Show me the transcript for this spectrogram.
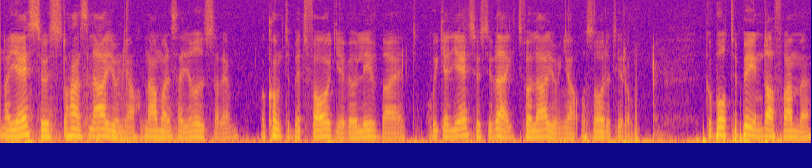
När Jesus och hans lärjungar närmade sig Jerusalem och kom till Betfage vid Olivberget skickade Jesus iväg två lärjungar och sade till dem. Gå bort till byn där framme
